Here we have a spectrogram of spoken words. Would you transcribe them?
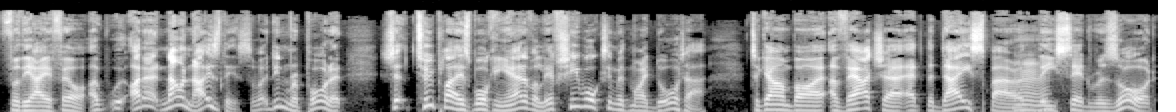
for the AFL. I, I don't. No one knows this. I didn't report it. She- Two players walking out of a lift. She walks in with my daughter to go and buy a voucher at the day spa Mm. at the said resort.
